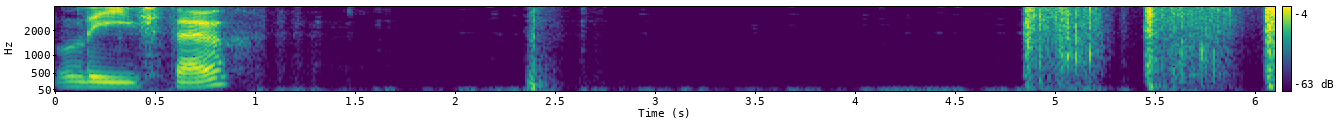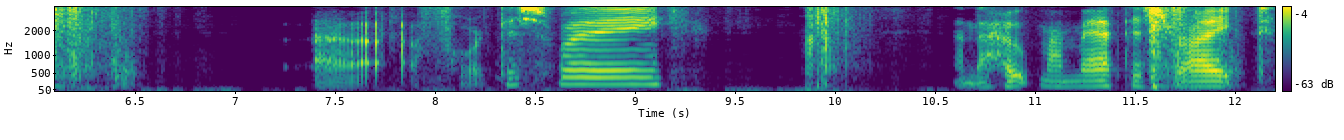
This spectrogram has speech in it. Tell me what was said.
leaves, though. Uh, for this way. And I hope my math is right.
